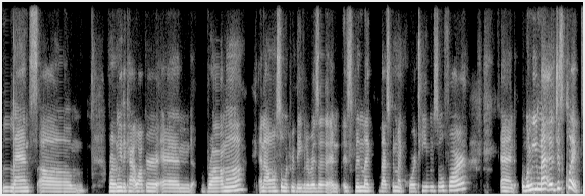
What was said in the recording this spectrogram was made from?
Lance, um, Runway the Catwalker, and Brahma. And I also worked with David Ariza. And it's been like, that's been my core team so far. And when we met, it just clicked.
